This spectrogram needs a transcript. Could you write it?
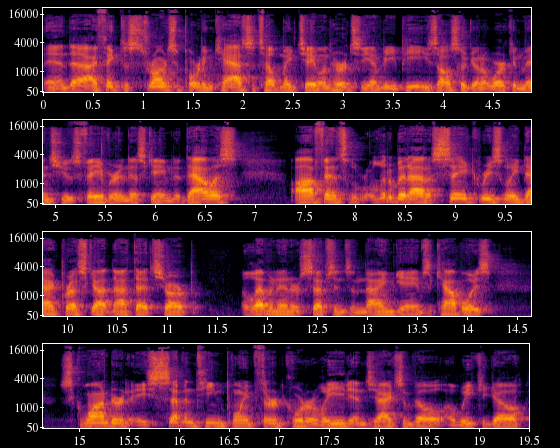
And uh, I think the strong supporting cast that's helped make Jalen Hurts the MVP is also going to work in Minshew's favor in this game. The Dallas offense, a little bit out of sync recently. Dak Prescott not that sharp. 11 interceptions in nine games. The Cowboys squandered a 17 point third quarter lead in Jacksonville a week ago.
